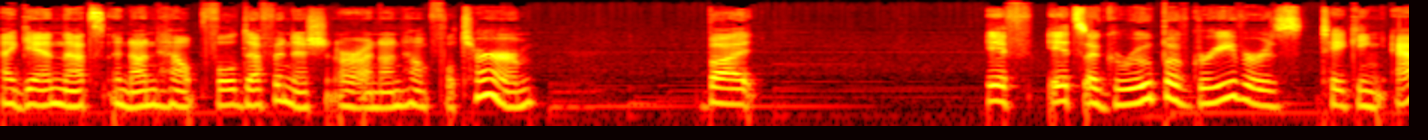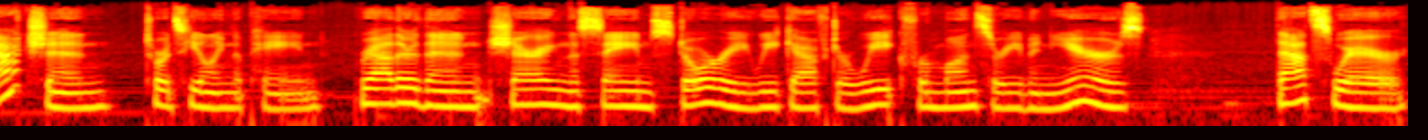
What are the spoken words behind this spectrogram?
Again, that's an unhelpful definition or an unhelpful term. But if it's a group of grievers taking action towards healing the pain, rather than sharing the same story week after week for months or even years, that's where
